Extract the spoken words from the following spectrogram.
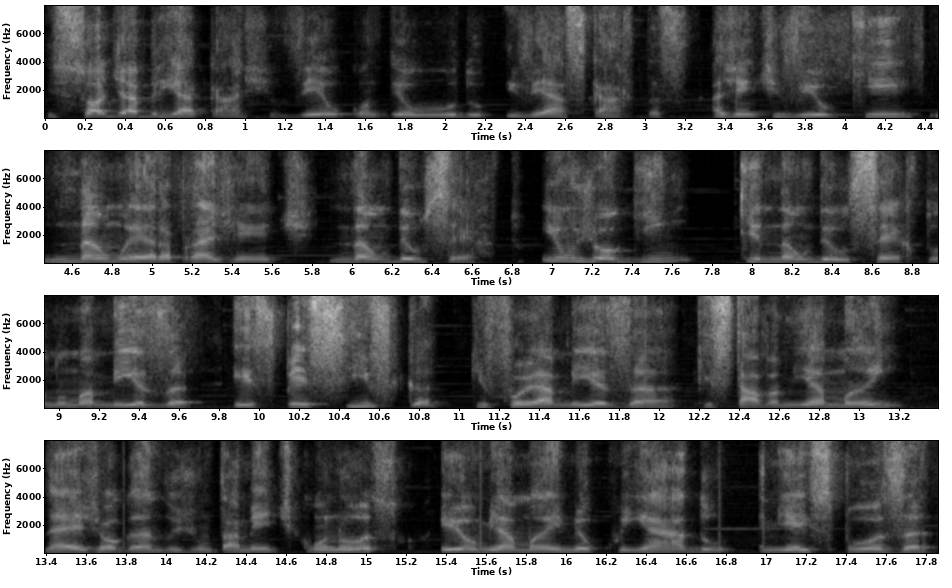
e só de abrir a caixa, ver o conteúdo e ver as cartas, a gente viu que não era pra gente, não deu certo. E um joguinho que não deu certo numa mesa específica, que foi a mesa que estava minha mãe, né, jogando juntamente conosco. Eu, minha mãe, meu cunhado, minha esposa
